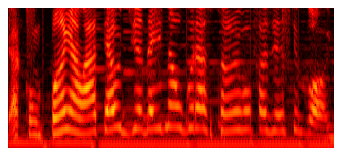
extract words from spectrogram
Acompanha lá até o dia da inauguração eu vou fazer esse vlog.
